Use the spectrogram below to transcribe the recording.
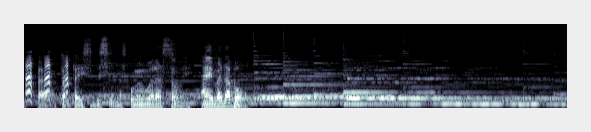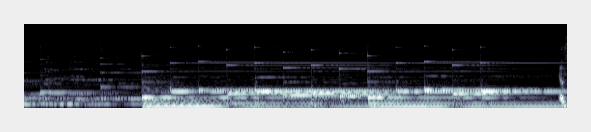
pra esse, nessa comemoração aí. Aí vai dar bom.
